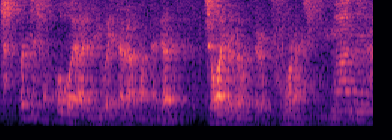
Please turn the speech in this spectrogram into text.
첫 번째 손꼽아야 할 이유가 있다라고 한다면 저와 여러분들을 구원하시기 위해서입니다.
